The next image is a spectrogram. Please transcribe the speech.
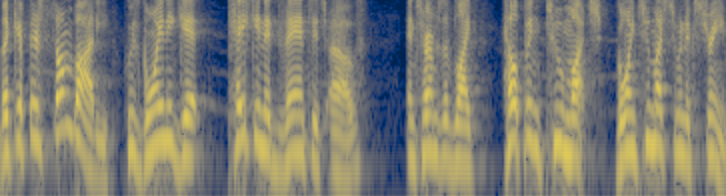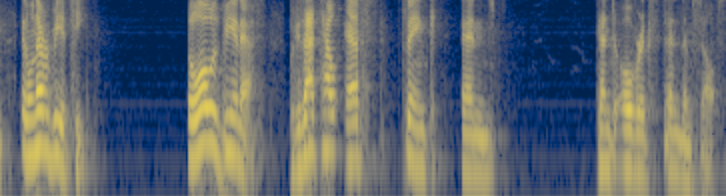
Like if there's somebody who's going to get taken advantage of in terms of like helping too much, going too much to an extreme, it'll never be a T. It'll always be an F because that's how F's think and tend to overextend themselves.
